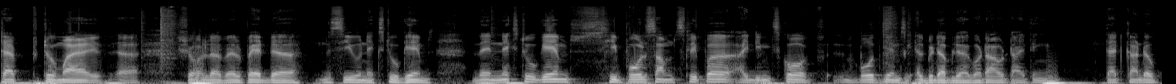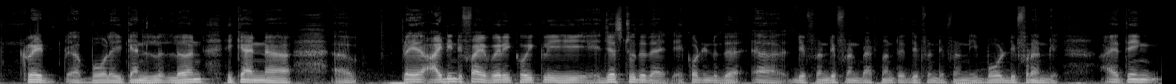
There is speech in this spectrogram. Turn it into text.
tap to my uh, shoulder. Well played. Uh, see you next two games. Then next two games he pulled some slipper. I didn't score both games. LBW I got out. I think that kind of great uh, bowler. He can l- learn. He can. Uh, uh, play identify very quickly he adjusts to the that according to the uh, different different batsmen different different he bowled differently i think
